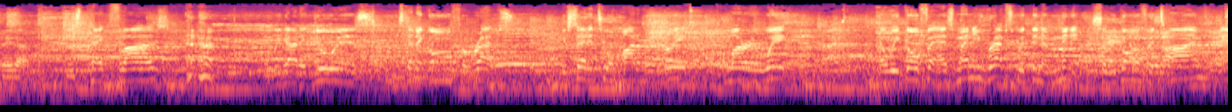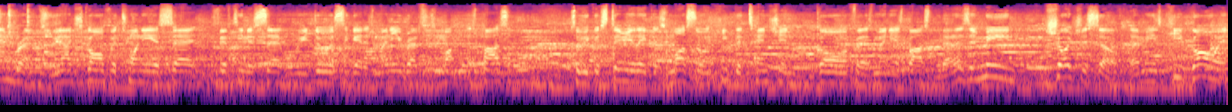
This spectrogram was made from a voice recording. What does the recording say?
straight up. These pec flies, what we gotta do is, instead of going for reps, we set it to a moderate weight, moderate weight, and we go for as many reps within a minute. So we're going for time and reps. We're not just going for 20 a set, 15 a set. What we do is to get as many reps as, as possible so we can stimulate this muscle and keep the tension going for as many as possible. That doesn't mean short yourself. That means keep going,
